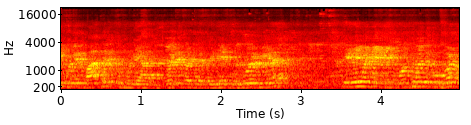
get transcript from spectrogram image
உங்களை பார்த்துருக்க முடியாது? இப்படிப்பட்ட பெரிய திருவள்ளுவர் இறைவன் என்னை கொண்டு வந்து உங்களோட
